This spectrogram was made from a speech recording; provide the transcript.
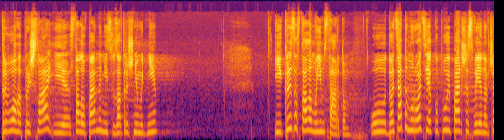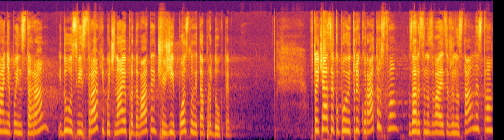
тривога прийшла і стала впевненість у завтрашньому дні. І криза стала моїм стартом. У 2020 році я купую перше своє навчання по інстаграм, іду у свій страх і починаю продавати чужі послуги та продукти. В той час я купую три кураторства, зараз це називається вже наставництво,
